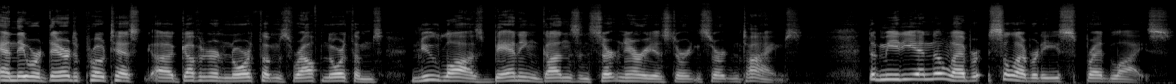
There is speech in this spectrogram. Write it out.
and they were there to protest uh, Governor Northam's Ralph Northam's new laws banning guns in certain areas during certain times. The media and the celebrities spread lies.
